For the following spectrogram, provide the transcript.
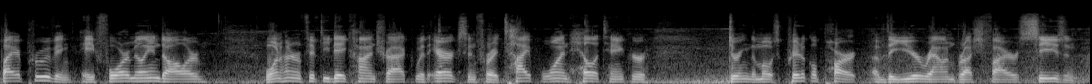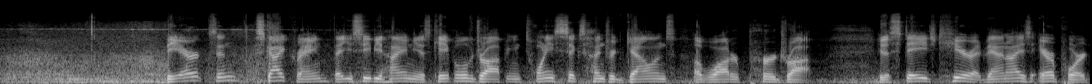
by approving a $4 million 150-day contract with Erickson for a Type 1 helitanker during the most critical part of the year-round brush fire season. The Erickson Sky Crane that you see behind me is capable of dropping 2,600 gallons of water per drop. It is staged here at Van Nuys Airport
